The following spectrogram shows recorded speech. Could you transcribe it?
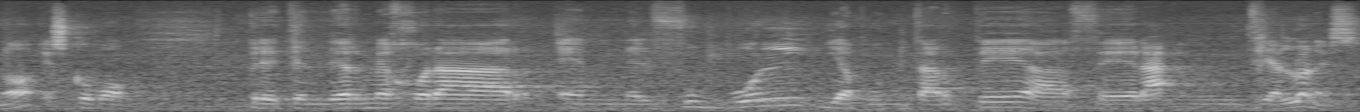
¿no? Es como pretender mejorar en el fútbol y apuntarte a hacer triatlones.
